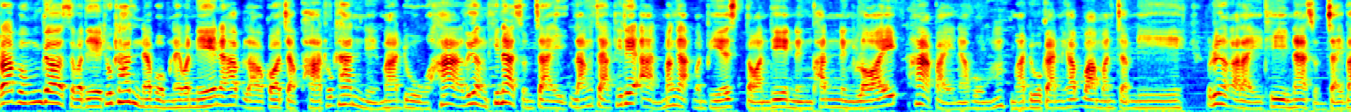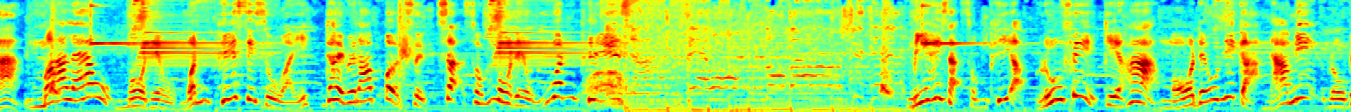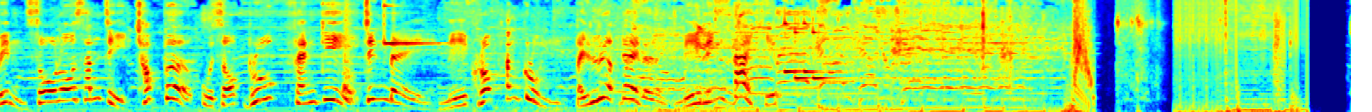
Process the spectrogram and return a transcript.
ครับผมก็สวัสดีทุกท่านนะผมในวันนี้นะครับเราก็จะพาทุกท่านเนี่ยมาดู 5 เรื่องที่น่าสนใจ หลังจากที่ได้อ่านมังงะวันพีซตอนที่ 1105 ไปนะผมมาดูกันครับว่ามันจะมีเรื่องอะไรที่น่าสนใจบ้าง มาแล้วโมเดลวันพีซสวย ได้เวลาเปิดศึกสะสมโมเดลวันพีซ มีให้สะสมเพียบ ลูฟี่ เกียร์5โมเดลนิกะ นามิ โรบิน โซโลซันจิ ช็อปเปอร์ อุซบบรูคแฟรงกี้ จินเบย์มีครบทั้งกลุ่ม ไปเลือกได้เลย มีลิงก์ใต้คลิป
